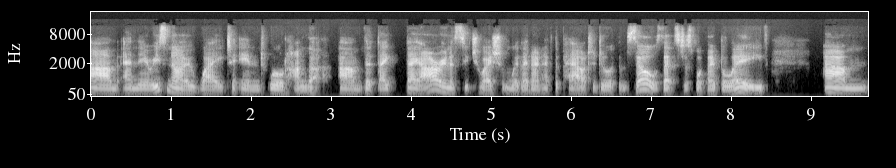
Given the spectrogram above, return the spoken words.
Um, and there is no way to end world hunger. Um, that they they are in a situation where they don't have the power to do it themselves. That's just what they believe um,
